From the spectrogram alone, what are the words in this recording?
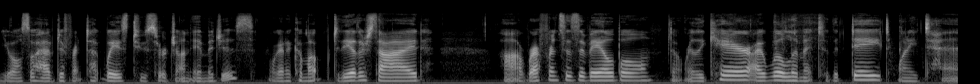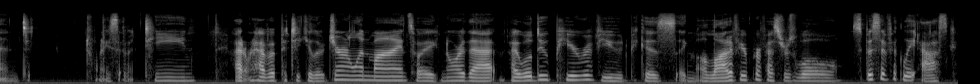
You also have different ways to search on images. We're going to come up to the other side. Uh, references available, don't really care. I will limit to the date, 2010 to 2017. I don't have a particular journal in mind, so I ignore that. I will do peer reviewed because a lot of your professors will specifically ask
